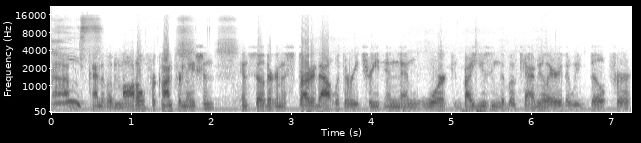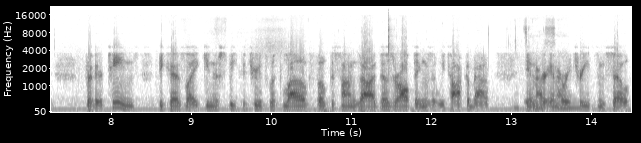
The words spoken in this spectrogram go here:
um, kind of a model for confirmation. And so they're going to start it out with a retreat and then work by using the vocabulary that we've built for for their teens. Because, like you know, speak the truth with love, focus on God. Those are all things that we talk about in our in our retreats. And so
